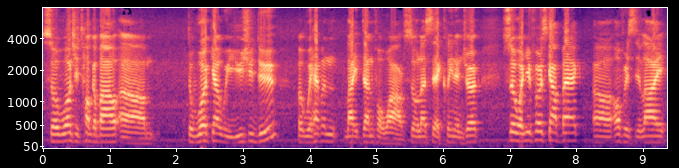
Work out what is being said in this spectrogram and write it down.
So we want to talk about um, the workout we usually do, but we haven't like done for a while. So let's say a clean and jerk. So when you first got back, uh, obviously like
